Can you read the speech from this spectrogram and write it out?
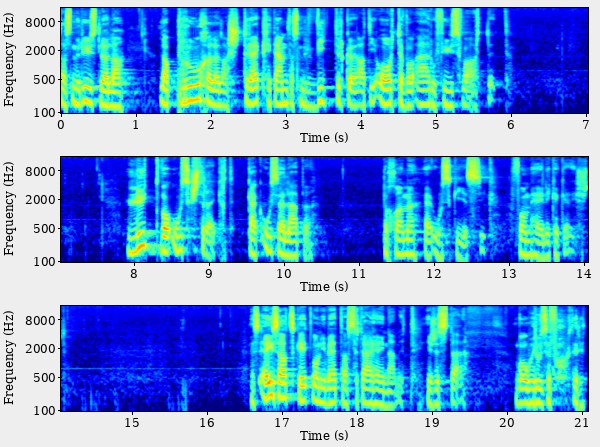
dass wir uns brauchen lassen, strecken, in dem, dass wir weitergehen an die Orte, wo er auf uns wartet. Leute, die ausgestreckt gegen außen leben, bekommen eine Ausgießung vom Heiligen Geist. Wenn es einen Satz gibt, den ich will, dass ihr den nehmt, ist es der, der herausfordert.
